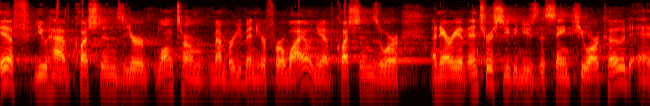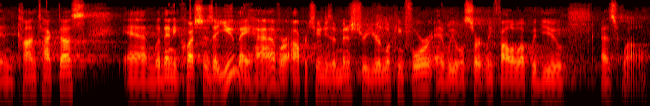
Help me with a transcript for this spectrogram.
If you have questions, you're long term member, you've been here for a while, and you have questions or an area of interest, you can use the same QR code and contact us. And with any questions that you may have or opportunities of ministry you're looking for, and we will certainly follow up with you as well.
